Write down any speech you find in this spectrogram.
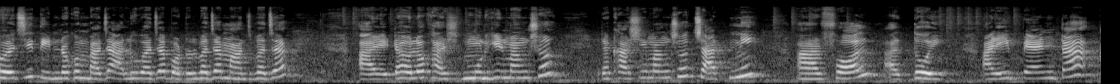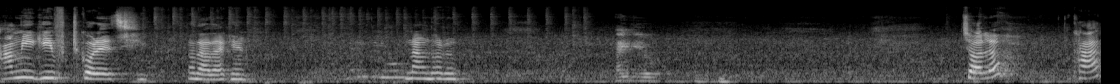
করেছি তিন রকম ভাজা আলু ভাজা পটল ভাজা মাছ ভাজা। আর এটা হলো খাসি মুরগির মাংস। এটা খাসির মাংস চাটনি আর ফল আর দই। আর এই প্যান্টটা আমি গিফট করেছি। দাদাকে। না ধরো। থ্যাংক ইউ চলো, খাক।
